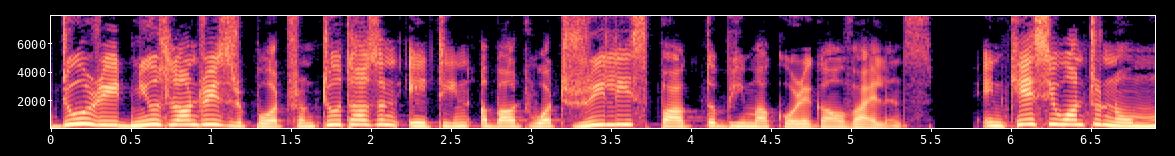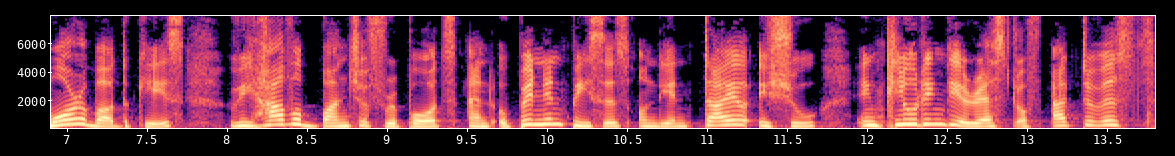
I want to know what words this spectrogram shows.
Do read News Laundry's report from 2018 about what really sparked the Bhima Koregaon violence. In case you want to know more about the case, we have a bunch of reports and opinion pieces on the entire issue, including the arrest of activists,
